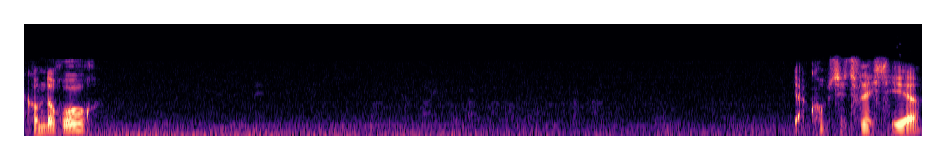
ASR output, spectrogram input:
Ja, komm doch hoch. Ja, kommst du jetzt vielleicht her?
